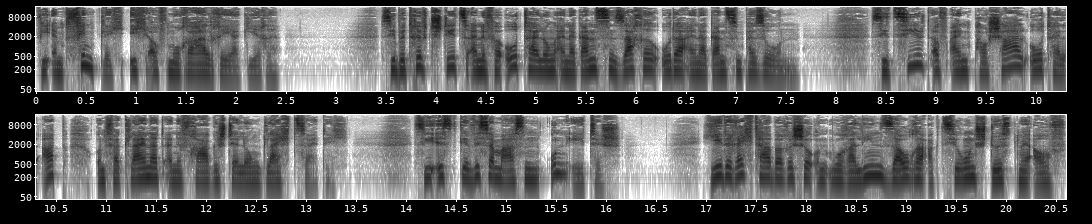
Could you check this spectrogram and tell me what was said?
wie empfindlich ich auf Moral reagiere. Sie betrifft stets eine Verurteilung einer ganzen Sache oder einer ganzen Person. Sie zielt auf ein Pauschalurteil ab und verkleinert eine Fragestellung gleichzeitig. Sie ist gewissermaßen unethisch. Jede rechthaberische und moralinsaure Aktion stößt mir auf.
